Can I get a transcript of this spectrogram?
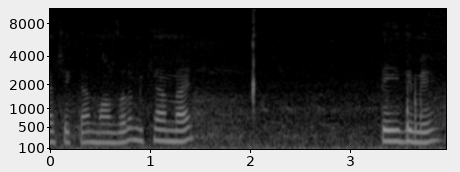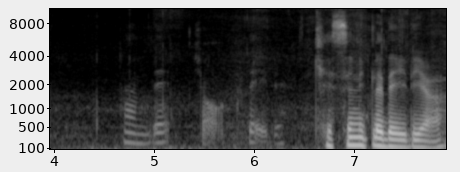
Gerçekten manzara mükemmel. Değdi mi? Hem de çok değdi. Kesinlikle değdi ya.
